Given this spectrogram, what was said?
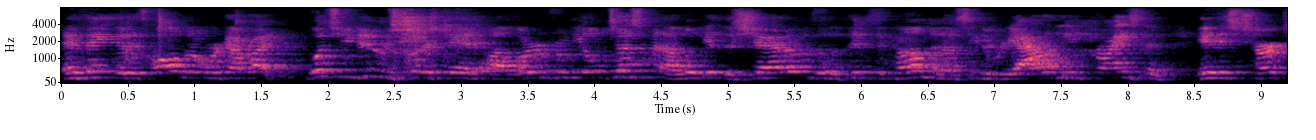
and think that it's all going to work out right. What you do is you understand, I learn from the Old Testament, I look at the shadows of the things to come, and I see the reality in Christ and in His church.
